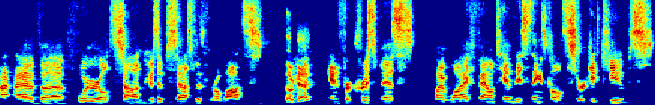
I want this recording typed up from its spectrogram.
I, I have a four year old son who's obsessed with robots, Okay. and for Christmas, my wife found him these things called circuit cubes.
